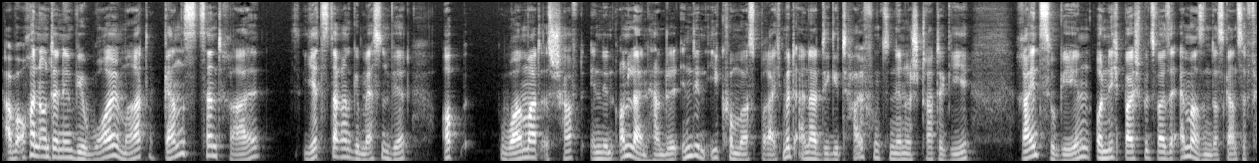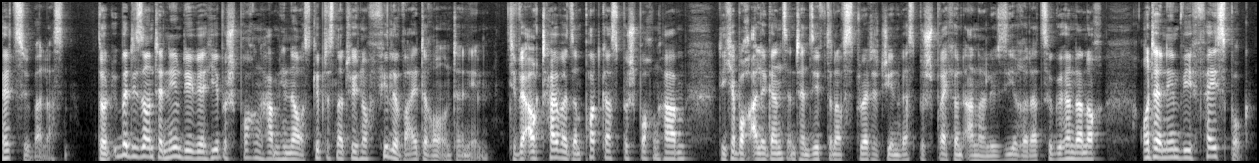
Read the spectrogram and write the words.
aber auch ein Unternehmen wie Walmart ganz zentral jetzt daran gemessen wird, ob Walmart es schafft, in den Onlinehandel, in den E-Commerce-Bereich mit einer digital funktionierenden Strategie reinzugehen und nicht beispielsweise Amazon das ganze Feld zu überlassen. Dort über diese Unternehmen, die wir hier besprochen haben, hinaus gibt es natürlich noch viele weitere Unternehmen, die wir auch teilweise im Podcast besprochen haben, die ich aber auch alle ganz intensiv dann auf Strategy Invest bespreche und analysiere. Dazu gehören dann noch Unternehmen wie Facebook,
